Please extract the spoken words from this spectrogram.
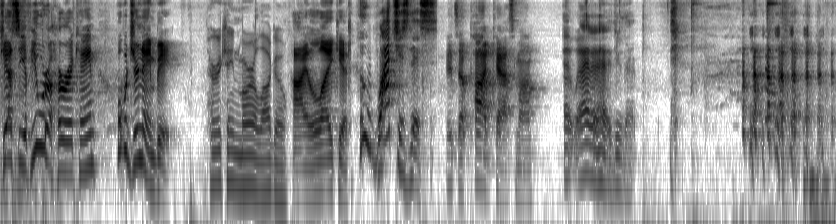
Jesse, if you were a hurricane, what would your name be? Hurricane Mar-a-Lago. I like it. Who watches this? It's a podcast, Mom. Uh, I don't know how to do that.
